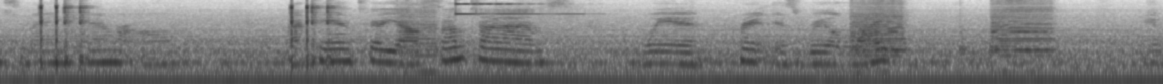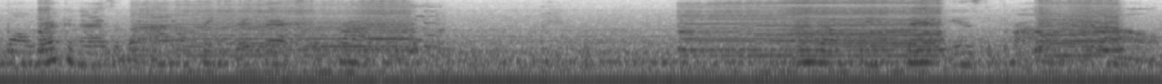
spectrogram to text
This main camera on. I can tell y'all sometimes when print is real light I don't think that that's the problem. I don't think that is the problem at all.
